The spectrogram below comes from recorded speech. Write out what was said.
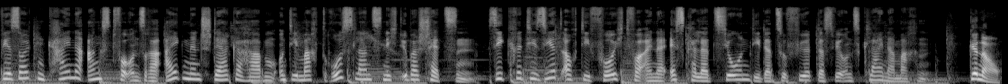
wir sollten keine Angst vor unserer eigenen Stärke haben und die Macht Russlands nicht überschätzen. Sie kritisiert auch die Furcht vor einer Eskalation, die dazu führt, dass wir uns kleiner machen. Genau.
